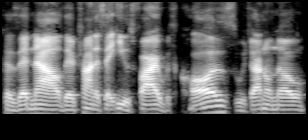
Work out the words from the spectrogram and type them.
because they're now they're trying to say he was fired with cause, which I don't know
